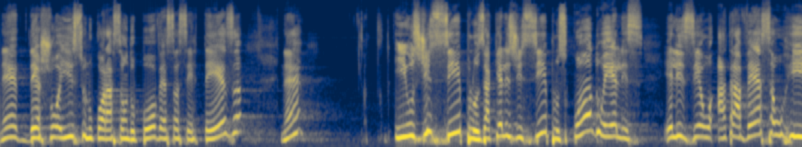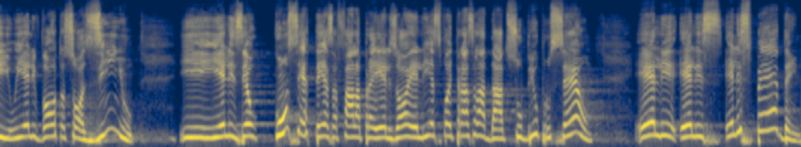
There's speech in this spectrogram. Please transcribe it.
né? deixou isso no coração do povo, essa certeza, né? E os discípulos, aqueles discípulos, quando eles Eliseu atravessa o rio e ele volta sozinho, e, Eliseu com certeza fala para eles: Ó, oh, Elias foi trasladado, subiu para o céu. Ele, eles, eles pedem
